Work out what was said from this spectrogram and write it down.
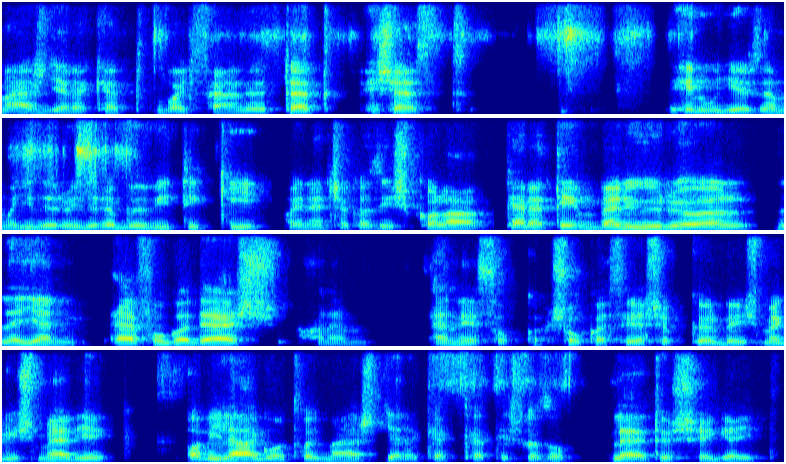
más gyereket vagy felnőttet, és ezt én úgy érzem, hogy időről időre bővítik ki, hogy ne csak az iskola keretén belülről legyen elfogadás, hanem ennél sokkal, sokkal szélesebb körbe is megismerjék a világot, vagy más gyerekeket és azok lehetőségeit.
